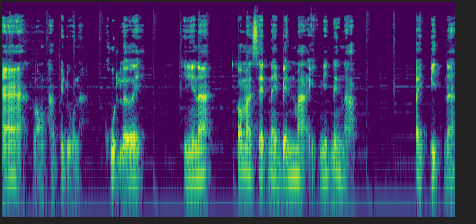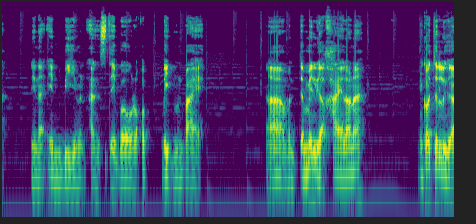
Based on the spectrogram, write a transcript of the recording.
อ่าลองทับไปดูนะขุดเลย ทีนี้นะ ก็มาเซตในเบน c h มาร์กอีกนิดนึงนะครับ ไปปิดนะ นี่นะ NB มัน unstable แล้วก็ปิดมันไปอ่ามันจะไม่เหลือใครแล้วนะ มันก็จะเหลือ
